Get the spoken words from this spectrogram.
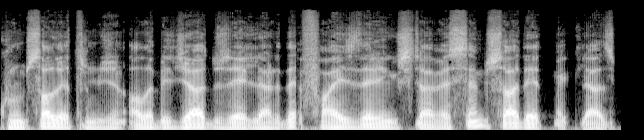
kurumsal yatırımcının alabileceği düzeylerde faizlerin yükselmesine müsaade etmek lazım.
